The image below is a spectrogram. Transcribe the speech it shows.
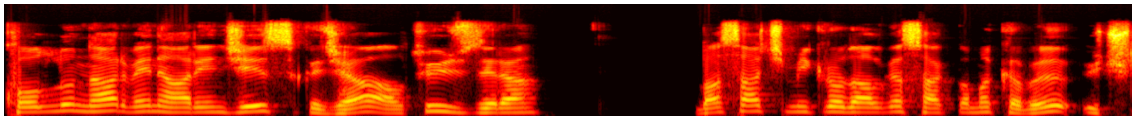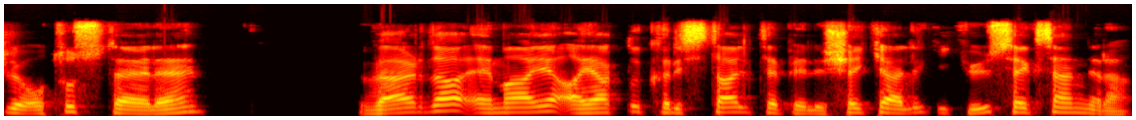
Kollu nar ve narenciyi sıkacağı 600 lira. Basaç mikrodalga saklama kabı üçlü 30 TL. Verda emaye ayaklı kristal tepeli şekerlik 280 lira.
